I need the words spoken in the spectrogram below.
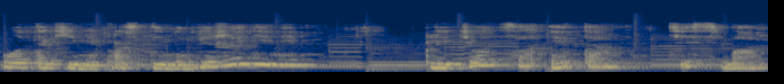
вот такими простыми движениями плетется эта тесьма.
